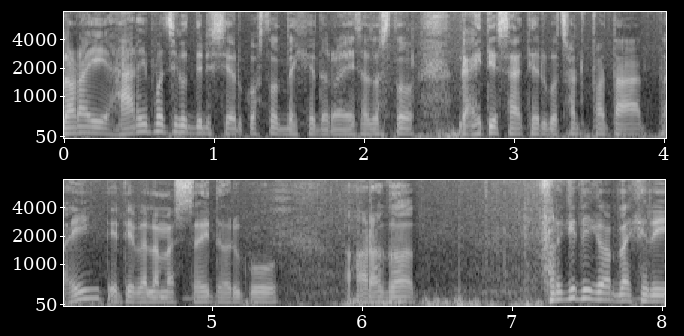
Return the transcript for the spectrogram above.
लडाइँ हारेपछिको दृश्यहरू कस्तो देखिँदो रहेछ? जस्तो घाइते साथीहरूको छटपटाट है त्यति बेलामा शहीदहरूको रगत फर्किँदै गर्दाखेरि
